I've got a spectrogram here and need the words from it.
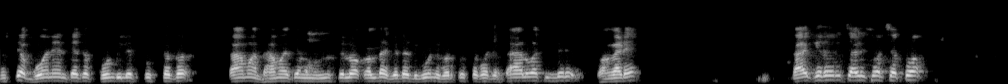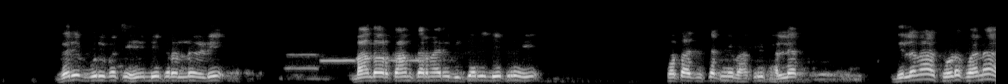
नुसत्या गोण्या आणि त्याच्यात कोंबिलेत पुस्तकं कामा धामाच्या नुसते लोकांना घेतात गोणी भर पुस्तक वाचत काय वाचित रे भंगाड्या. काय केलं रे चाळीस वर्षात तो? गरीब गुरीबाचे हे लेकर लढे बांधावर काम करणारे बिचारी लेकर हे स्वतःची चटणी भाकरी खाल्ल्यात. दिलं ना थोडं खा ना.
